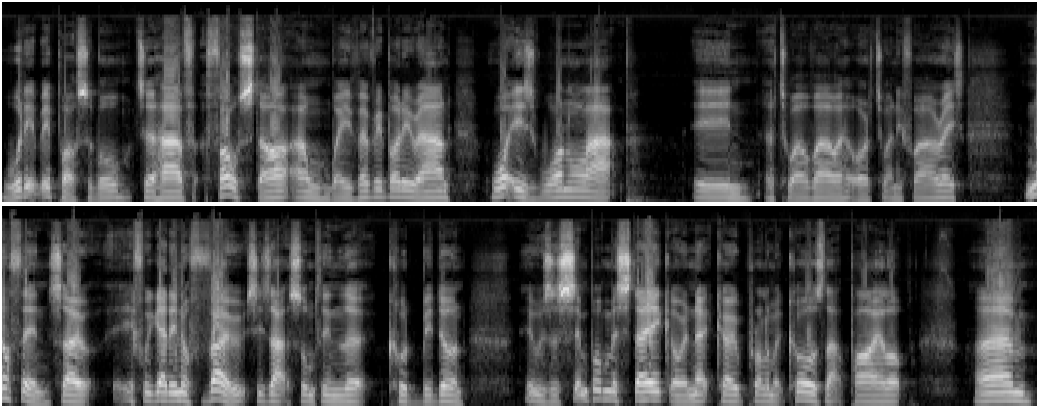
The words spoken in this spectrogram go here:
would it be possible to have a false start and wave everybody around? What is one lap in a 12 hour or a 24 hour race? Nothing. So, if we get enough votes, is that something that could be done? It was a simple mistake or a netcode problem that caused that pile up. Um,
